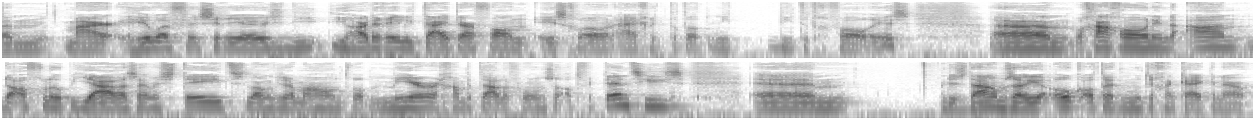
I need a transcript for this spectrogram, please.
Um, maar heel even serieus, die, die harde realiteit daarvan is gewoon eigenlijk dat dat niet, het geval is. Um, we gaan gewoon in de, aan, de afgelopen jaren zijn we steeds langzamerhand wat meer gaan betalen voor onze advertenties. Um, dus daarom zou je ook altijd moeten gaan kijken naar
